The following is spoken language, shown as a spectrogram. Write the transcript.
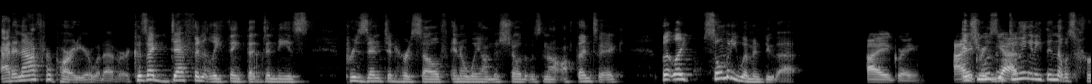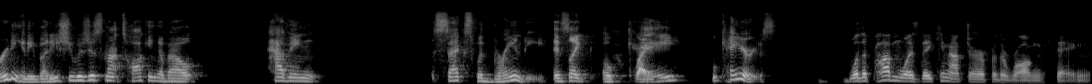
at an after party or whatever. Because I definitely think that Denise presented herself in a way on the show that was not authentic. But like so many women do that. I agree. I and agree. she wasn't yes. doing anything that was hurting anybody. She was just not talking about having sex with Brandi. It's like, okay, right. who cares? Well, the problem was they came after her for the wrong thing.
